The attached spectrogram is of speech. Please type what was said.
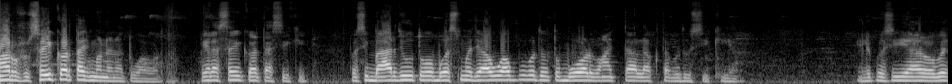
મારું સહી કરતા જ મને નહોતું આવડતું. પહેલાં સહી કરતા શીખી. પછી બહાર જવું તો બસમાં જવું આવવું પડતું તો બોર્ડ વાંચતા લખતા બધું શીખી એટલે પછી યાર હવે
